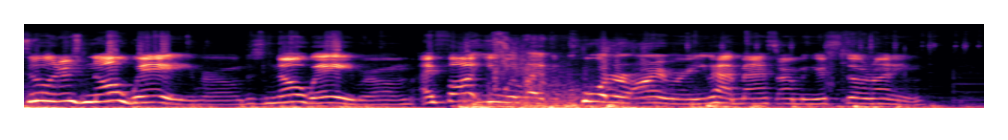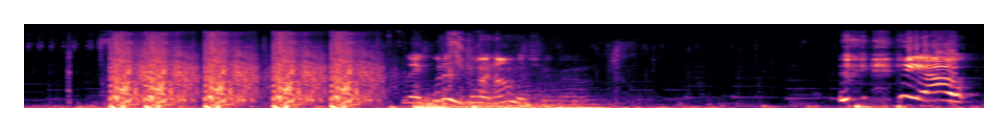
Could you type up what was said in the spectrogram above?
Dude, there's no way, bro. There's no way, bro. I fought you with like a quarter armor you had max armor you're still running. Like, what is going on with you? He out.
